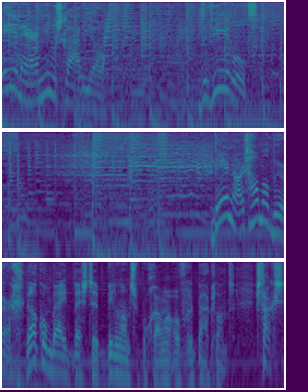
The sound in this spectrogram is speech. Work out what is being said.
BNR Nieuwsradio. De wereld. Bernard Hammelburg. Welkom bij het beste binnenlandse programma over het buitenland. Straks,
